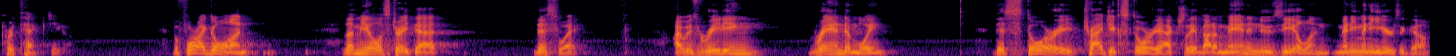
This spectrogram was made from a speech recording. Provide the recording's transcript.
protect you. Before I go on, let me illustrate that this way. I was reading randomly this story, tragic story actually, about a man in New Zealand many, many years ago.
